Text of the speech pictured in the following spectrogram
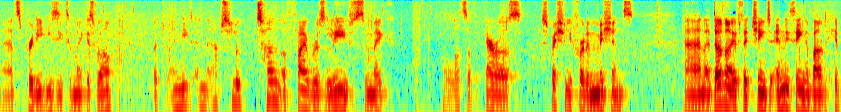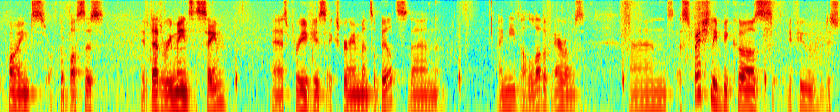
That's uh, pretty easy to make as well. But I need an absolute ton of fibrous leaves to make lots of arrows, especially for the missions. And I don't know if they changed anything about hit points of the bosses. If that remains the same as previous experimental builds, then I need a lot of arrows. And especially because if you just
